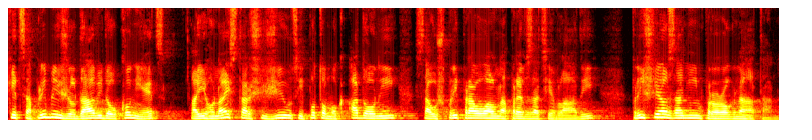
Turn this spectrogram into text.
Keď sa priblížil Dávidov koniec a jeho najstarší žijúci potomok Adóny sa už pripravoval na prevzatie vlády, prišiel za ním prorok Nátan.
